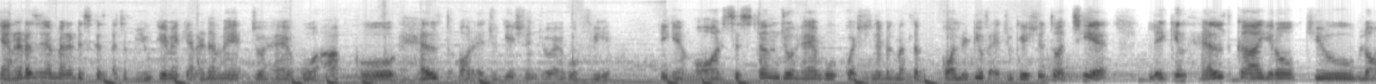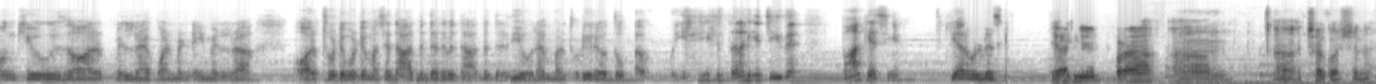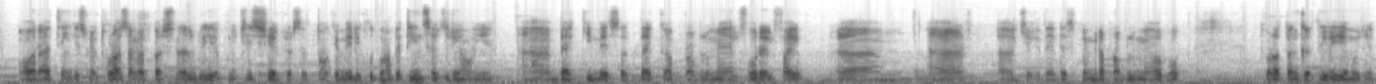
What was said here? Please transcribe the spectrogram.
कनाडा से जब मैंने डिस्कस अच्छा यूके में, कनाडा में जो है वो आपको हेल्थ और एजुकेशन जो है वो फ्री है, ठीक है? और सिस्टम जो है वो क्वेश्चनेबल मतलब क्वालिटी ऑफ़ एजुकेशन तो अच्छी है, लेकिन हेल्थ का you know queue long queues और मिल रहा है अपॉइंटमेंट नहीं मिल रहा, और छोटे मोटे मसले दांत में दर्द में दांत में दर्द ही हो रहा है, मर थोड़ी रहे हो तो अब इस तरह की चीज़ें वहाँ कैसी हैं? केयर होल्डर्स की यार, ये बड़ा अच्छा क्वेश्चन है। और आई थिंक इसमें थोड़ा सा मैं पर्सनल भी अपनी चीज़ शेयर कर सकता हूँ कि मेरी खुद वहाँ पे तीन सर्जरियाँ हुई हैं। बैक की मेरे साथ बैक का प्रॉब्लम है एल फोर एल फाइव क्या कहते हैं डिस्क में मेरा प्रॉब्लम है और वो थोड़ा तंग करती रही है मुझे।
